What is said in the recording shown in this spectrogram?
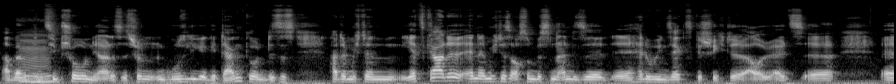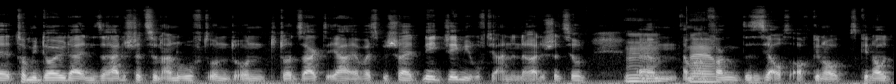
Aber im mhm. Prinzip schon, ja, das ist schon ein gruseliger Gedanke und das ist, hatte mich dann, jetzt gerade erinnert mich das auch so ein bisschen an diese äh, Halloween 6 Geschichte, als äh, äh, Tommy Doyle da in diese Radiostation anruft und, und dort sagt, ja, er weiß Bescheid. Nee, Jamie ruft ja an in der Radiostation. Mhm. Ähm, am ja, Anfang, das ist ja auch, auch genau, genau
